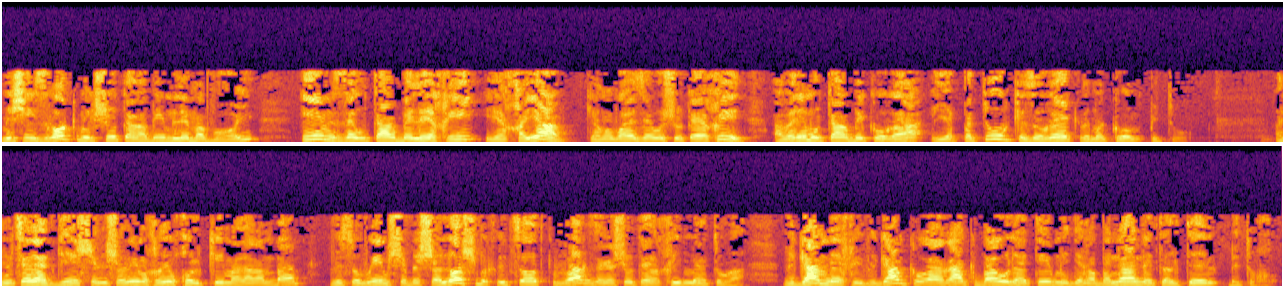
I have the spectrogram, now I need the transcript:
מי שיזרוק מרשות הרבים למבוי, אם זה הותר בלחי, יהיה חייב, כי המבוי הזה הוא רשות היחיד, אבל אם הותר בקורה, יהיה פטור כזורק למקום פיתור. אני רוצה להדגיש שראשונים אחרים חולקים על הרמב"ם וסוברים שבשלוש מחיצות כבר זה רשות היחיד מהתורה. וגם לחי וגם קורה רק באו להתיר מדי רבנן לטלטל בתוכו.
